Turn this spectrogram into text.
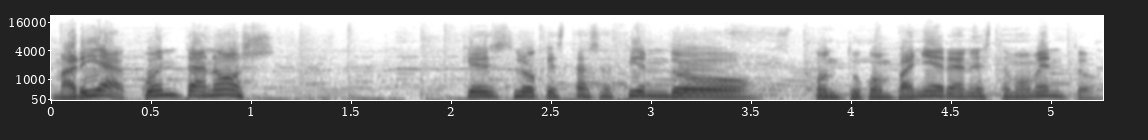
María, cuéntanos qué es lo que estás haciendo con tu compañera en este momento.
